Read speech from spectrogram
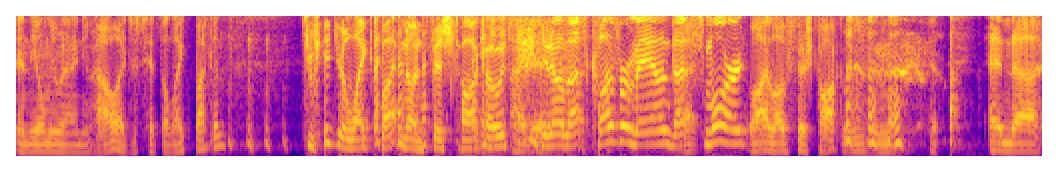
in the only way I knew how. I just hit the like button. You hit your like button on fish tacos. You know, that's clever, man. That's smart. Well, I love fish tacos, and and uh,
